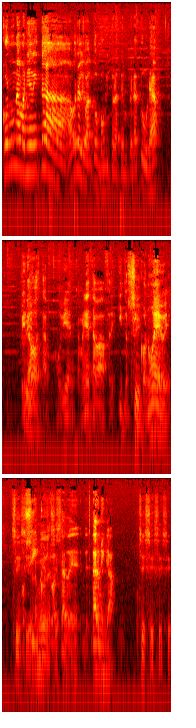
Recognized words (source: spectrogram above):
Con una mañanita, ahora levantó un poquito la temperatura, pero está muy bien. Esta mañana estaba fresquito, 5.9, sí. 5.5 sí, que va a ser de, térmica. Sí, sí, sí, sí.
